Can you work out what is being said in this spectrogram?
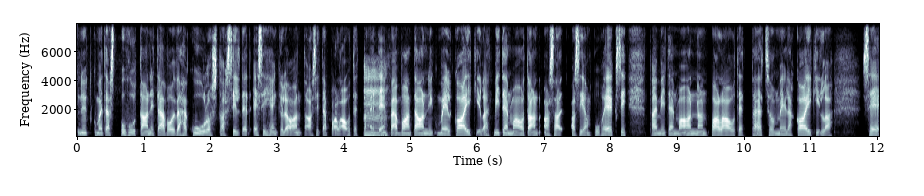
nyt kun me tästä puhutaan, niin tämä voi vähän kuulostaa siltä, että esihenkilö antaa sitä palautetta mm. eteenpäin, vaan tämä on niin kuin meillä kaikilla, että miten mä otan asian puheeksi tai miten mä annan palautetta, että se on meillä kaikilla se,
